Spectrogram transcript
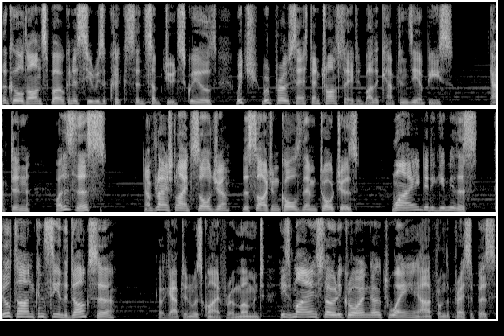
The Kiltan spoke in a series of clicks and subdued squeals, which were processed and translated by the captain's earpiece. Captain, what is this? A flashlight, soldier. The sergeant calls them torches. Why did he give me this? Kiltan can see in the dark, sir. The captain was quiet for a moment, his mind slowly clawing its way out from the precipice.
